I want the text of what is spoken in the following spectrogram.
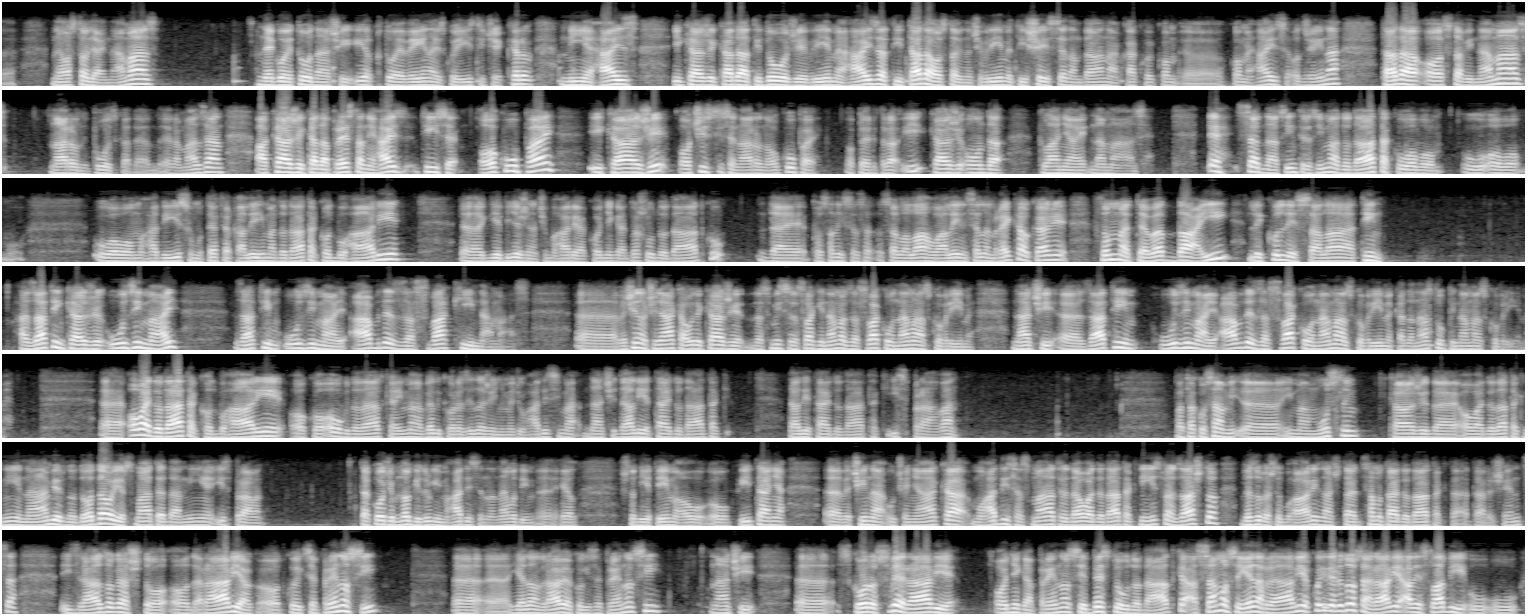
ne ostavljaj namaz nego je to znači irk, to je vena iz koje ističe krv, nije hajz i kaže kada ti dođe vrijeme hajza, ti tada ostavi, znači vrijeme ti 6-7 dana kako je kome, kome hajz od žena, tada ostavi namaz, naravni post kada je Ramazan, a kaže kada prestane hajz, ti se okupaj i kaže, očisti se naravno, okupaj operitra, i kaže onda klanjaj namaze. E, sad nas interes ima dodatak u ovom, u ovom, u ovom hadisu mutefek Alihima dodatak kod Buharije e, gdje gdje bilježen, znači Buharija kod njega došlo u dodatku da je poslanik sallallahu alejhi ve sellem rekao kaže thumma tawadda'i li kulli salatin. A zatim kaže uzimaj zatim uzimaj abdest za svaki namaz. E, većina učenjaka ovdje kaže da se misli za svaki namaz za svako namasko vrijeme. Znači e, zatim uzimaj abdest za svako namasko vrijeme kada nastupi namasko vrijeme. E, ovaj dodatak od Buharije, oko ovog dodatka ima veliko razilaženje među hadisima, znači da li je taj dodatak, da li je taj dodatak ispravan. Pa tako sam e, ima muslim, kaže da je ovaj dodatak nije namjerno dodao jer smatra da nije ispravan također mnogi drugim hadisima navodim e, jel što nije tema ovog, ovog pitanja e, većina učenjaka muhadisa smatra da ovaj dodatak nije ispravan. Zašto? Bez obzira što Buhari znači taj, samo taj dodatak ta ta rečenica iz razloga što od ravija od kojeg se prenosi e, jedan od ravija kojeg se prenosi znači skoro sve ravije od njega prenose bez tog dodatka a samo se jedan ravija koji je vjerodostan ravija ali je slabiji u, u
